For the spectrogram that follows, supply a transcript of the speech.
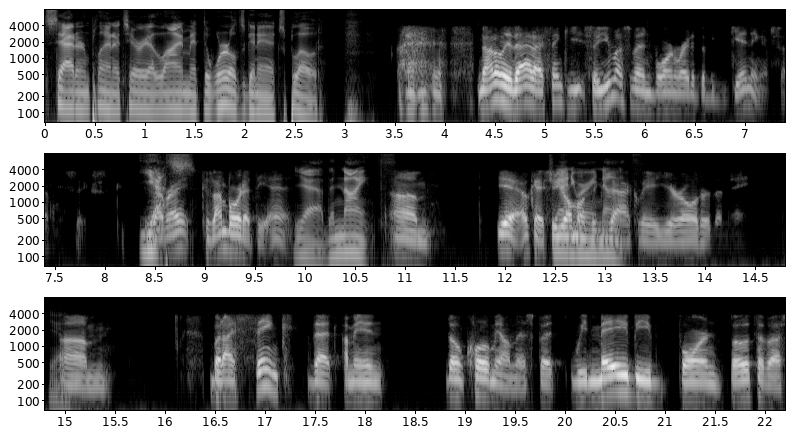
saturn planetary alignment the world's gonna explode not only that, I think you, so. You must have been born right at the beginning of 76. Is yes that right? Because I'm born at the end. yeah the ninth Um, yeah. Okay. So January you're 9th. almost exactly a year older than me. yeah Um, but I think that I mean, don't quote me on this, but we may be born both of us.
